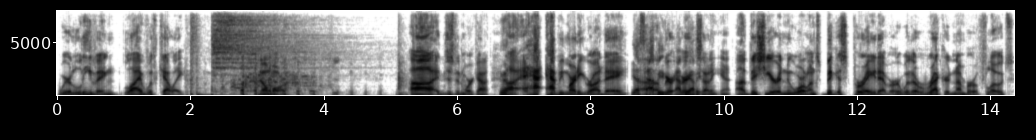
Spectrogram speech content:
we're leaving Live with Kelly. no more. Uh, it just didn't work out. Uh, ha- happy Mardi Gras Day. Yes, Uh, happy, very, happy, very happy. exciting. Yeah. Uh, this year in New Orleans, biggest parade ever with a record number of floats.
